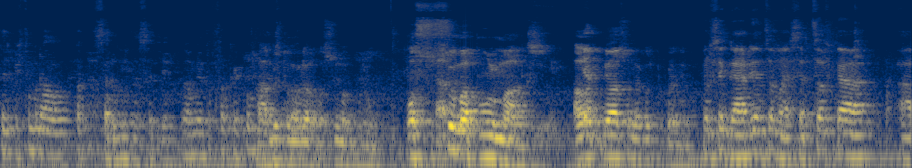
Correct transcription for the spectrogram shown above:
teď bych tomu dal tak 7 z 10. Za mě to fakt jako Já bych tomu dal 8,5. 8,5 max. Ale já jsem jako spokojený. Prostě Guardian, co moje srdcovka a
